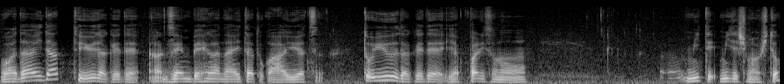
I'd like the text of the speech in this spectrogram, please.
話題だっていうだけで、全米が泣いたとか、ああいうやつ、というだけで、やっぱりその、見て、見てしまう人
